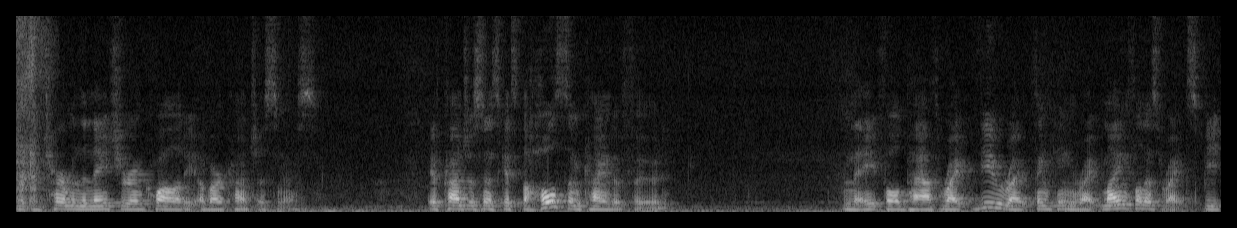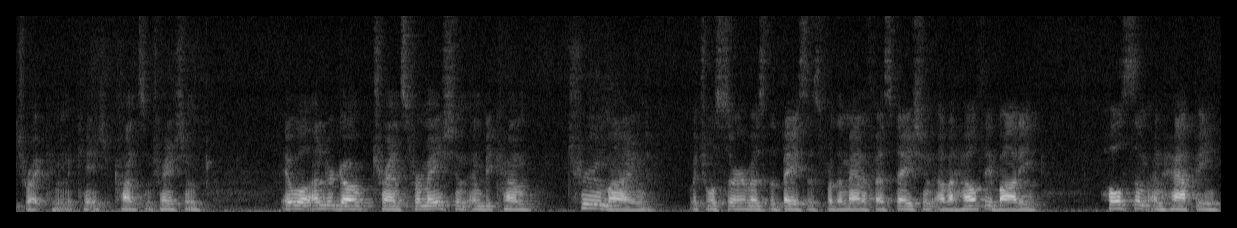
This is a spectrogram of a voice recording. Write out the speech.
that determine the nature and quality of our consciousness. If consciousness gets the wholesome kind of food, in the Eightfold Path right view, right thinking, right mindfulness, right speech, right communication, concentration. It will undergo transformation and become true mind, which will serve as the basis for the manifestation of a healthy body, wholesome and happy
